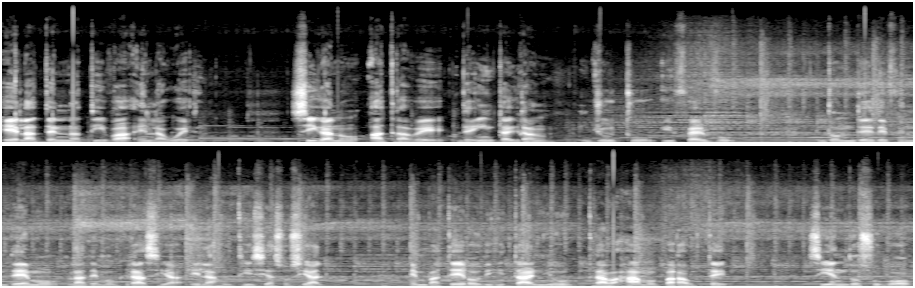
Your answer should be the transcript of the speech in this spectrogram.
es la alternativa en la web. Síganos a través de Instagram, YouTube y Facebook, donde defendemos la democracia y la justicia social. En Batero Digital News trabajamos para usted, siendo su voz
